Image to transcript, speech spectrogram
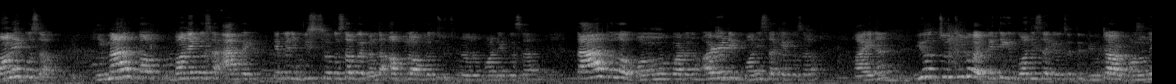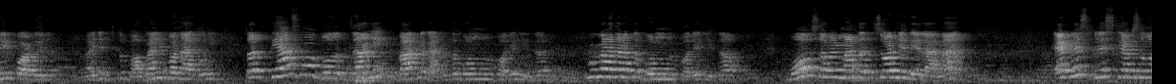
बनेको छ। हिमाल बनेको छ आफै। त्यो पनि विश्वको सबैभन्दा अग्लो अग्लो चुचुरोहरू बनेको छ। ताल तलो बनाउनु पर्दैन। अलरेडी बनिसकेको छ। होइन? यो चुचुरोहरू त्यतिकै बनिसकेको छ त्यो भ्युटाहरू बनाउनै पर्दैन। होइन? त्यो त भगवान्ले बनाएको नि। तर त्यहाँसम्म जाने बाटोघाटो त बनाउनु पऱ्यो नि त। पूर्वाधार त बनाउनु पऱ्यो नि त। म सबै माथा चढ्ने बेलामा एभरेस्ट बेस क्याम्पसम्म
